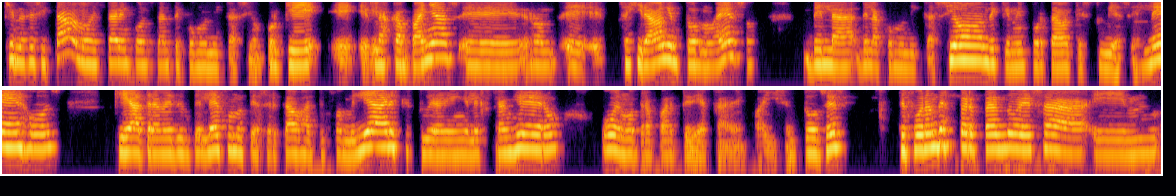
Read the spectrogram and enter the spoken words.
que necesitábamos estar en constante comunicación, porque eh, eh, las campañas eh, se giraban en torno a eso, de la, de la comunicación, de que no importaba que estuvieses lejos, que a través de un teléfono te acercabas a tus familiares que estuvieran en el extranjero o en otra parte de acá del país. Entonces, te fueron despertando ese em,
